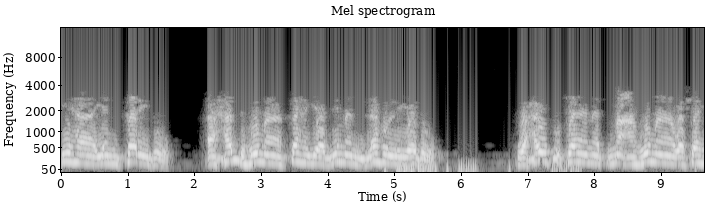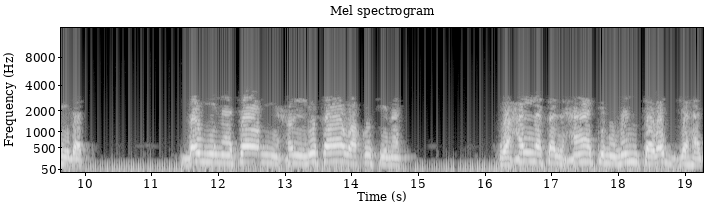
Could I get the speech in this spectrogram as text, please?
بها ينفرد. أحدهما فهي بمن له اليد. وحيث كانت معهما وشهدت. بينتان حلفا وقسمت وحلف الحاكم من توجهت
